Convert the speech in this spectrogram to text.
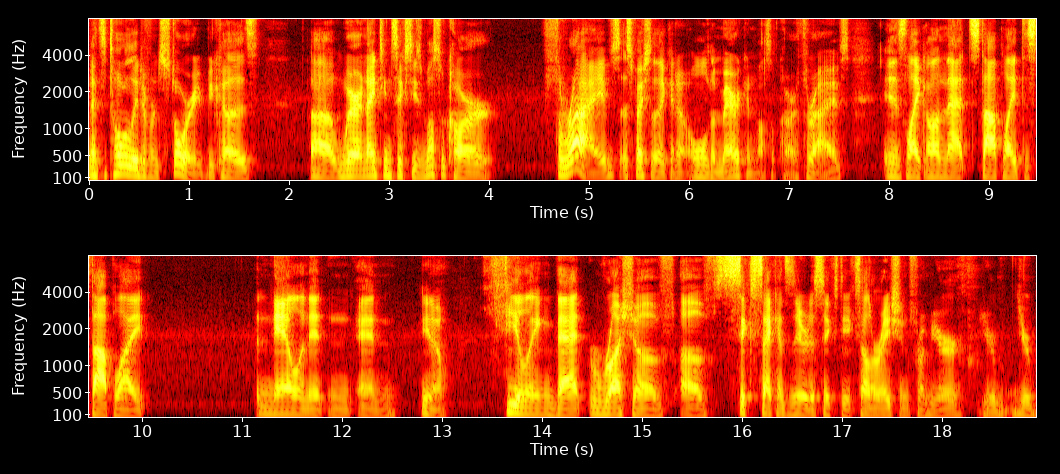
it's a totally different story because uh, where a 1960s muscle car thrives, especially like an old American muscle car thrives, is like on that stoplight to stoplight, nailing it and, and you know, feeling that rush of of six seconds zero to sixty acceleration from your your your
